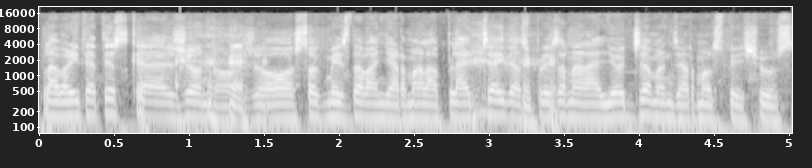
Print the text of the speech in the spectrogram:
La veritat és que jo no, jo sóc més de banyar-me a la platja i després anar a la llotja a menjar-me els peixos.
